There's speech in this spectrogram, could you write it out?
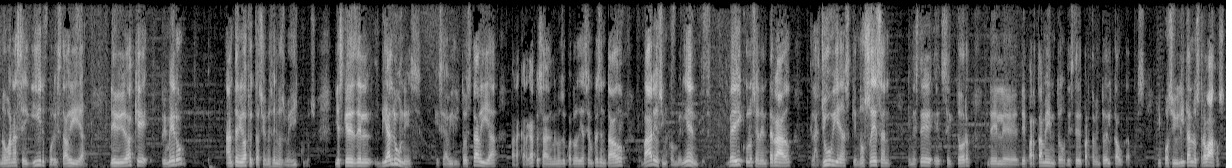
no van a seguir por esta vía, debido a que, primero, han tenido afectaciones en los vehículos. Y es que desde el día lunes que se habilitó esta vía para carga pesada en menos de cuatro días se han presentado varios inconvenientes. Vehículos se han enterrado, las lluvias que no cesan en este sector del eh, departamento, de este departamento del Cauca, pues imposibilitan los trabajos,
